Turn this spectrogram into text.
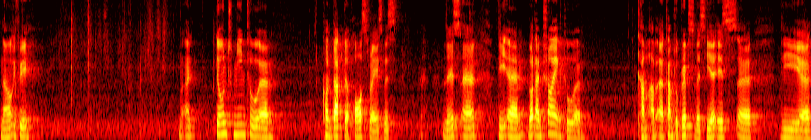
Now, if we, I don't mean to uh, conduct a horse race with this. Uh, the, um, what I'm trying to uh, come, up, uh, come to grips with here is uh, the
